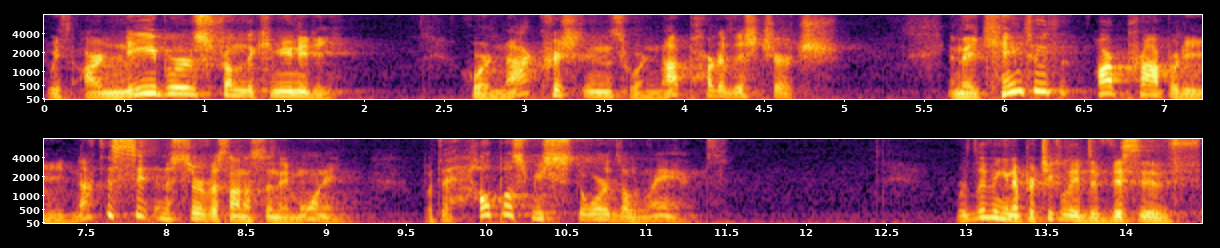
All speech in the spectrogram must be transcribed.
with our neighbors from the community who are not Christians, who are not part of this church. And they came to our property not to sit in a service on a Sunday morning, but to help us restore the land. We're living in a particularly divisive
